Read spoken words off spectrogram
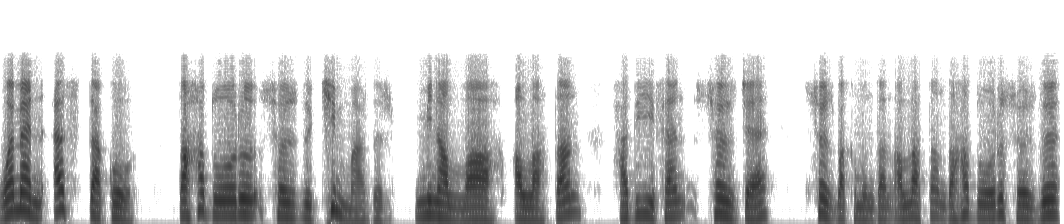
وَمَنْ اَسْتَقُ Daha doğru sözlü kim vardır? Minallah Allah'tan hadifen sözce söz bakımından Allah'tan daha doğru sözlü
